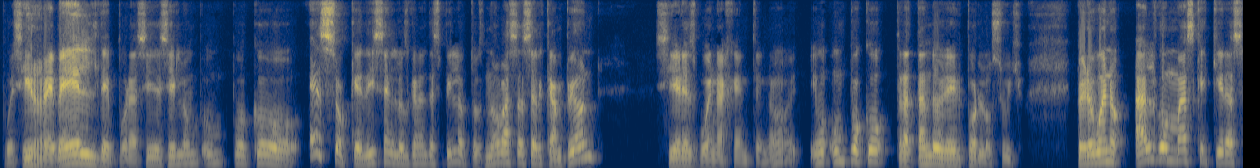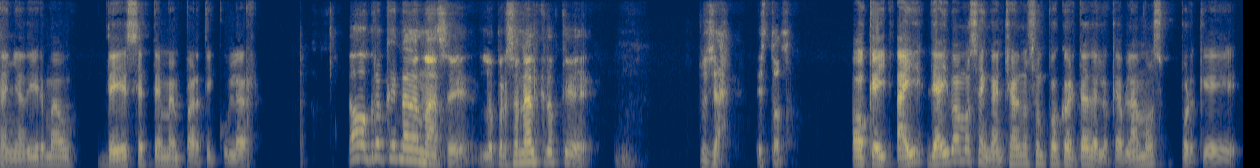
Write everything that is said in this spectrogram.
pues sí, rebelde, por así decirlo, un, poco eso que dicen los grandes pilotos, no vas a ser campeón si eres buena gente, ¿no? Un, un poco tratando de ir por lo suyo. Pero bueno, algo más que quieras añadir, Mau, de ese tema en particular. No, creo que nada más, ¿eh? Lo personal creo que, pues ya, es todo. Ok, ahí, de ahí vamos a engancharnos un poco ahorita de lo que hablamos, porque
